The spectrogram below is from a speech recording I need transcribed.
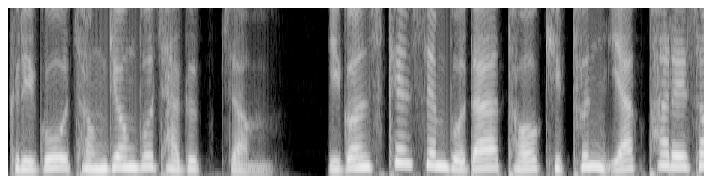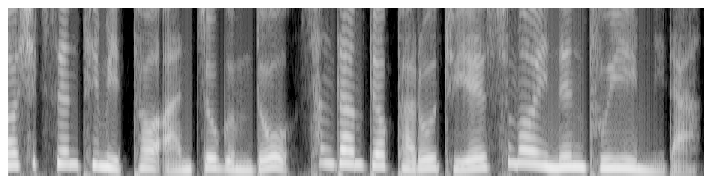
그리고 정경부 자극점. 이건 스캔샘보다 더 깊은 약 8에서 10cm 안쪽 음도 상단벽 바로 뒤에 숨어 있는 부위입니다.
